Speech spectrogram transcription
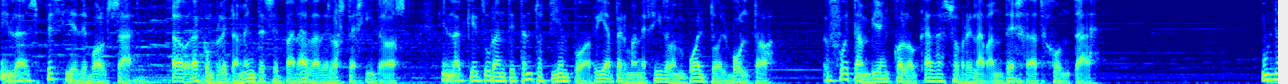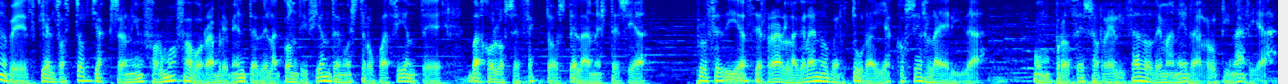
Y la especie de bolsa, ahora completamente separada de los tejidos, en la que durante tanto tiempo había permanecido envuelto el bulto, fue también colocada sobre la bandeja adjunta. Una vez que el doctor Jackson informó favorablemente de la condición de nuestro paciente bajo los efectos de la anestesia, procedí a cerrar la gran obertura y a coser la herida, un proceso realizado de manera rutinaria.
